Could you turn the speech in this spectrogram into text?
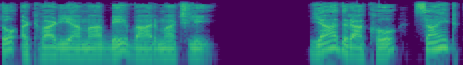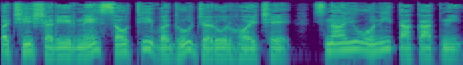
તો અઠવાડિયામાં બે વાર માછલી. યાદ રાખો સાઠ પછી શરીરને સૌથી વધુ જરૂર હોય છે, સ્નાયુઓની તાકાતની.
